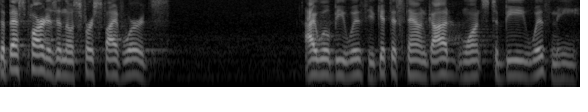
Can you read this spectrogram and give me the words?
The best part is in those first five words I will be with you. Get this down. God wants to be with me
